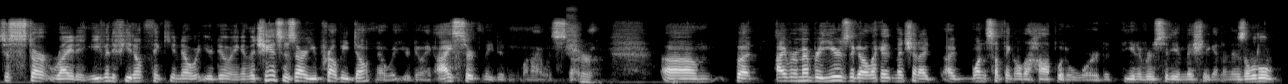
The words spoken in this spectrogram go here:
just start writing, even if you don't think you know what you're doing. And the chances are you probably don't know what you're doing. I certainly didn't when I was starting. Sure. Um, but I remember years ago, like I mentioned, I, I, won something called a Hopwood Award at the University of Michigan, and there's a little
